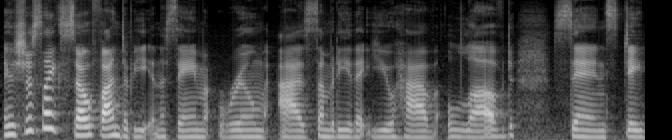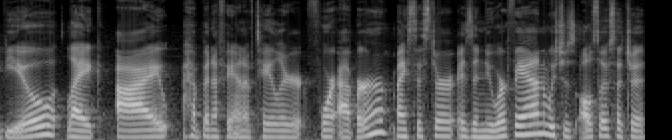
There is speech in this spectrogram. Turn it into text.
it's just like so fun to be in the same room as somebody that you have loved since debut. Like, I have been a fan of Taylor forever. My sister is a newer fan, which is also such a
